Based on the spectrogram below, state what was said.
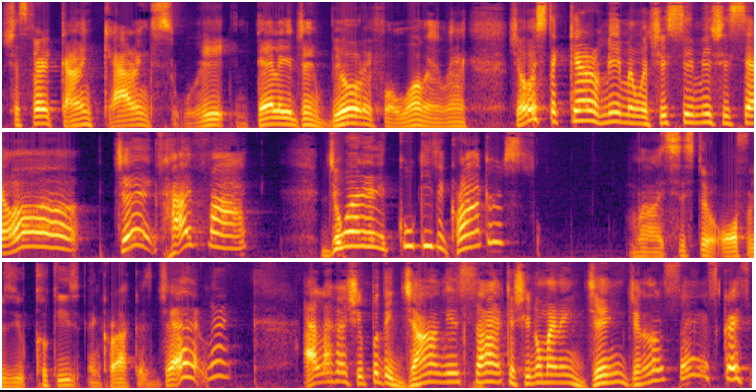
She's very kind, caring, sweet, intelligent, beautiful woman, man. She always take care of me, man. When she see me, she say, "Oh, Jenx, high five. Do you want any cookies and crackers?" My sister offers you cookies and crackers. Jack, man. I like her. She put the Jang inside because she know my name Jing. You know what I'm saying? It's crazy.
